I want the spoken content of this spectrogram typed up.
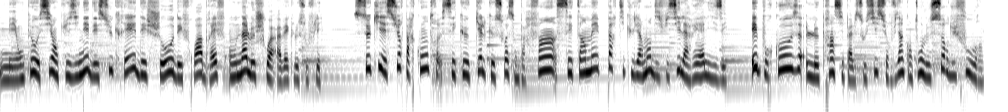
mais on peut aussi en cuisiner des sucrés, des chauds, des froids, bref, on a le choix avec le soufflet. Ce qui est sûr par contre, c'est que quel que soit son parfum, c'est un mets particulièrement difficile à réaliser. Et pour cause, le principal souci survient quand on le sort du four.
